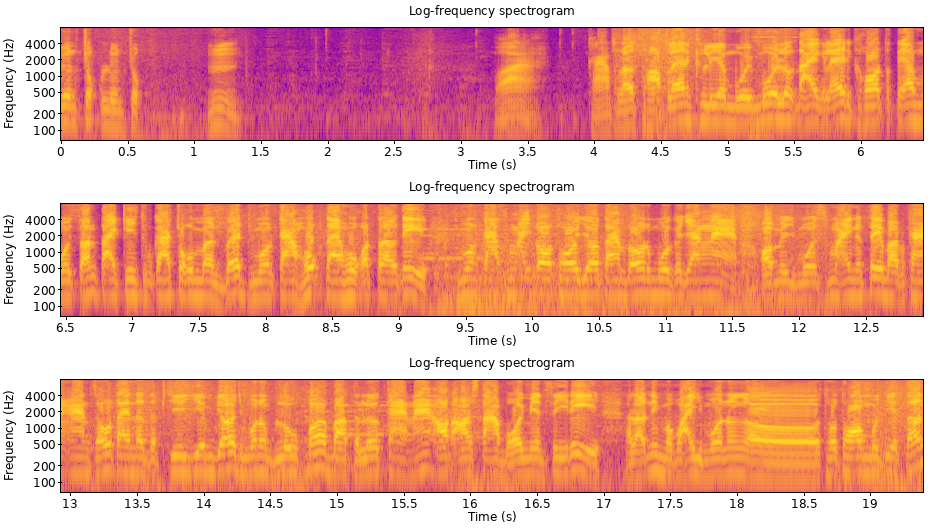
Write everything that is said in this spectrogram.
លឿនចុកលឿនចុកហឹមបាទ ខាងផ្លូវ top lane clear មួយមួយលោកដៃកន្លែងខតទៅមួយសិនតែគេធ្វើការចូលមែនវេតជាមួយការហុកតែហុកអត់ត្រូវទេជាមួយការស្មៃដកថយយកតែម្ដងមួយក៏យ៉ាងណាអត់មានជាមួយស្មៃនោះទេបាទខាងអានសូតែនៅតែព្យាយាមយកជាមួយនឹង blue ball បាទទៅលើការណាអត់ឲ្យ star boy មានស៊ីទេឥឡូវនេះមកវាយជាមួយនឹងថោថមួយទៀតសិន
